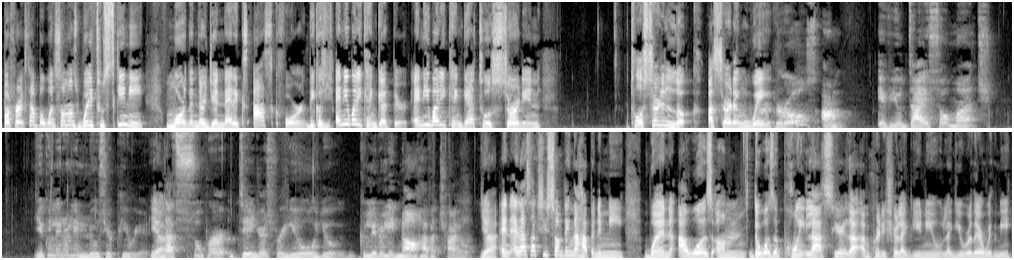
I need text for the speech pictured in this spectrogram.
But for example, when someone's way too skinny, more than their genetics ask for, because anybody can get there. Anybody can get to a certain to a certain look, a certain For weight. girls, um, if you die so much, you could literally lose your period. Yeah. And that's super dangerous for you. You could literally not have a child. Yeah, and, and that's actually something that happened to me when I was um there was a point last year that I'm pretty sure like you knew like you were there with me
